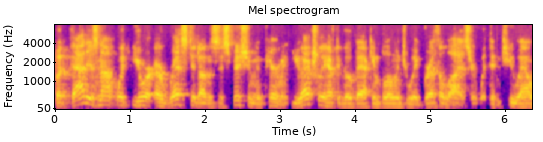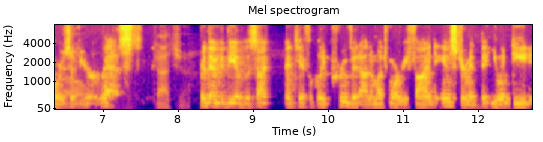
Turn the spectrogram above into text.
but that is not what you're arrested on the suspicion of impairment. You actually have to go back and blow into a breathalyzer within two hours oh, of your arrest. Gotcha. For them to be able to scientifically prove it on a much more refined instrument that you indeed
